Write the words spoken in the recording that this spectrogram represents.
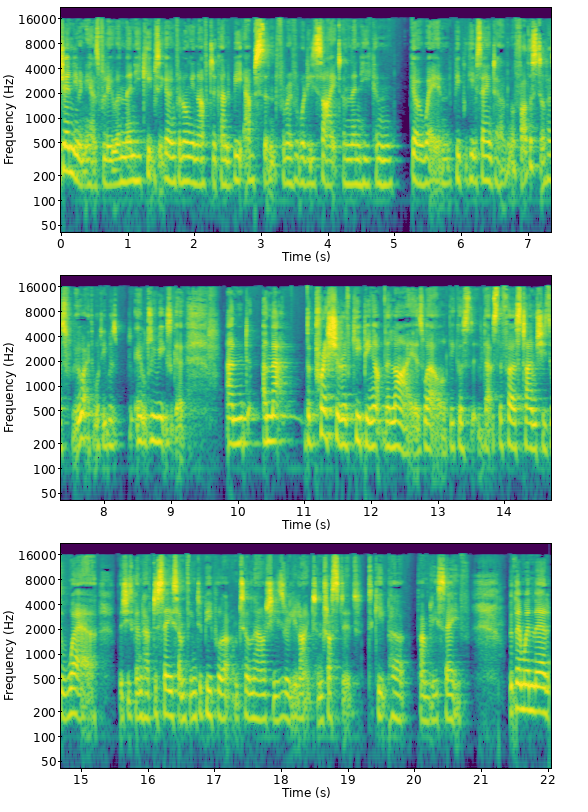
genuinely has flu, and then he keeps it going for long enough to kind of be absent from everybody's sight, and then he can go away. And people keep saying to her, "Your father still has flu. I thought he was ill two weeks ago," and and that the pressure of keeping up the lie as well, because that's the first time she's aware that she's going to have to say something to people up until now she's really liked and trusted to keep her family safe. But then when they're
